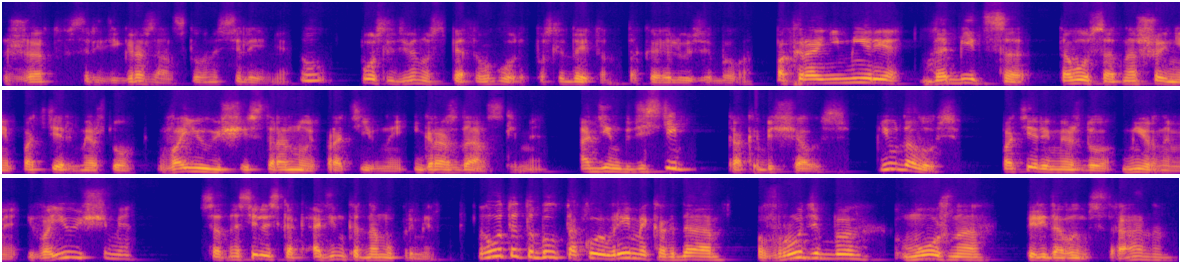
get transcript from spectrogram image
жертв среди гражданского населения. Ну, после 95 -го года, после Дейтона такая иллюзия была. По крайней мере, добиться того соотношения потерь между воюющей стороной противной и гражданскими один к десяти, как обещалось, не удалось. Потери между мирными и воюющими соотносились как один к одному примерно. Ну вот это было такое время, когда вроде бы можно передовым странам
